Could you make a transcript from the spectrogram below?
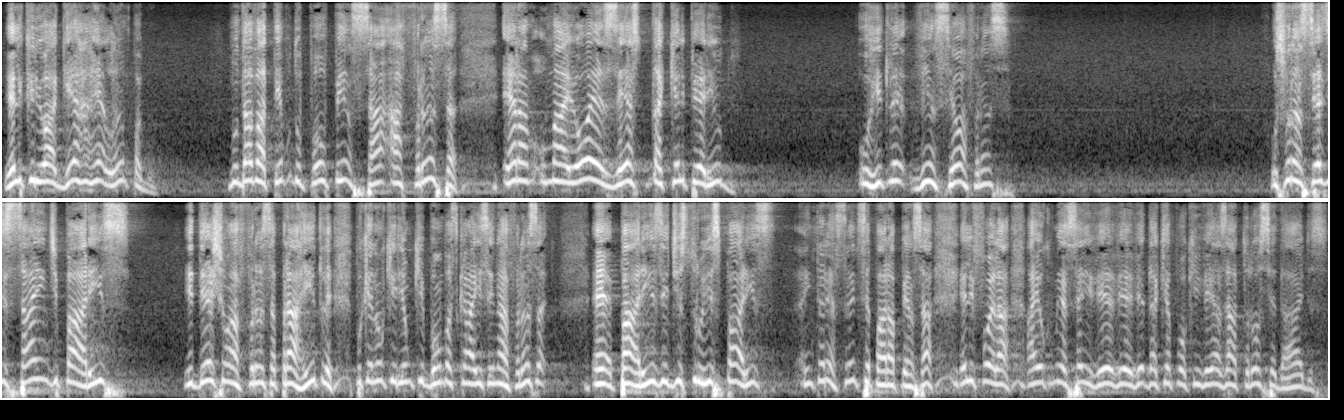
Ele criou a guerra relâmpago. Não dava tempo do povo pensar. A França era o maior exército daquele período o Hitler venceu a França. Os franceses saem de Paris e deixam a França para Hitler, porque não queriam que bombas caíssem na França, é, Paris e destruísse Paris. É interessante você parar a pensar. Ele foi lá, aí eu comecei a ver, ver, ver, daqui a pouquinho veio as atrocidades.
